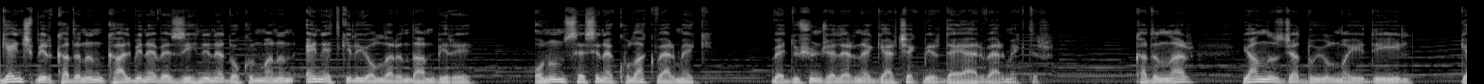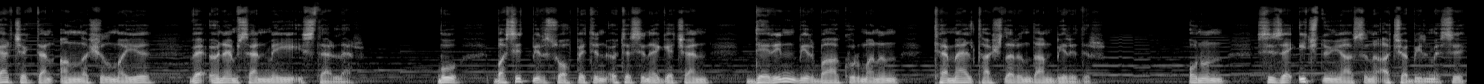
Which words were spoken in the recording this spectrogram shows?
Genç bir kadının kalbine ve zihnine dokunmanın en etkili yollarından biri, onun sesine kulak vermek ve düşüncelerine gerçek bir değer vermektir. Kadınlar yalnızca duyulmayı değil, gerçekten anlaşılmayı ve önemsenmeyi isterler. Bu basit bir sohbetin ötesine geçen derin bir bağ kurmanın temel taşlarından biridir. Onun size iç dünyasını açabilmesi,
